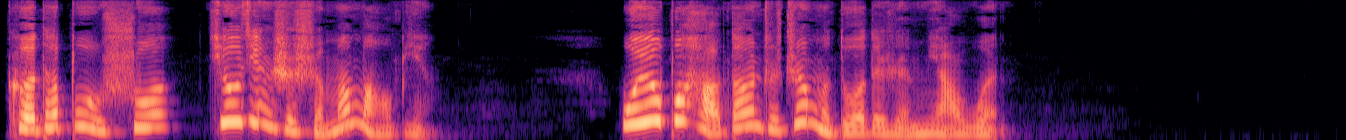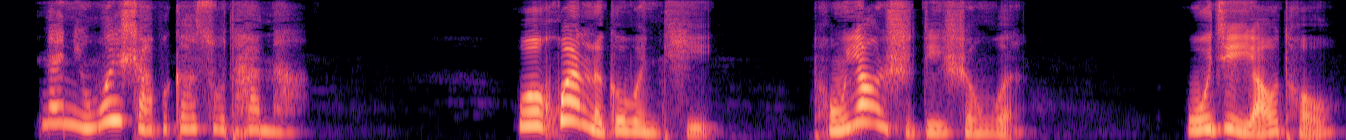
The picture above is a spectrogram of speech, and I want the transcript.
可他不说，究竟是什么毛病？我又不好当着这么多的人面问。那你为啥不告诉他呢？我换了个问题，同样是低声问。无忌摇头，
